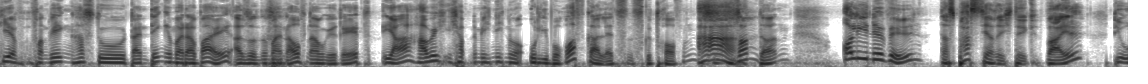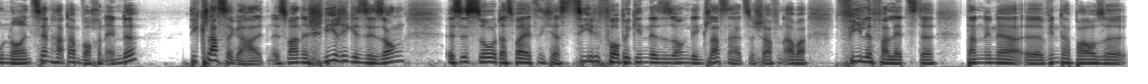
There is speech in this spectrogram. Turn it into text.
hier, von wegen hast du dein Ding immer dabei, also mein Aufnahmegerät. Ja, habe ich. Ich habe nämlich nicht nur Uli Borowka letztens getroffen, Ah. sondern Olli Neville. Das passt ja richtig, weil die U19 hat am Wochenende die Klasse gehalten. Es war eine schwierige Saison. Es ist so, das war jetzt nicht das Ziel vor Beginn der Saison, den Klassenhalt zu schaffen, aber viele Verletzte. Dann in der äh, Winterpause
